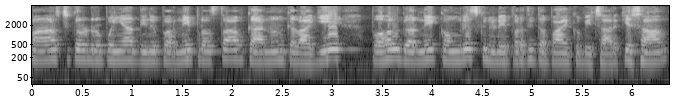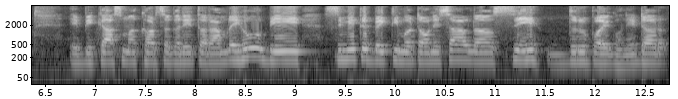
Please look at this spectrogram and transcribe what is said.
पाँच करोड़ रुपियाँ दिनुपर्ने प्रस्ताव कार्यान्वयनका लागि पहल गर्ने कंग्रेसको निर्णयप्रति तपाईँको विचार के छ? ए विकासमा खर्च गरे त राम्रै हो। बी सीमित व्यक्ति मटाउने साल र सी दुरुपयोग हुने डर।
